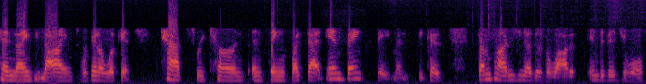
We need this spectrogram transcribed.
1099s. We're going to look at tax returns and things like that, and bank statements because sometimes, you know, there's a lot of individual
